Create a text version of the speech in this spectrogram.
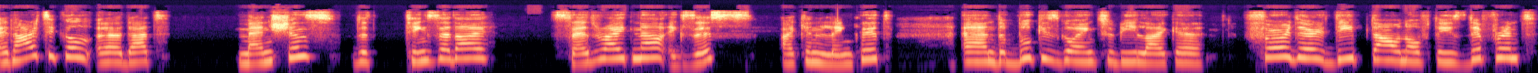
an article uh, that mentions the things that i said right now exists. I can link it. And the book is going to be like a further deep down of these different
